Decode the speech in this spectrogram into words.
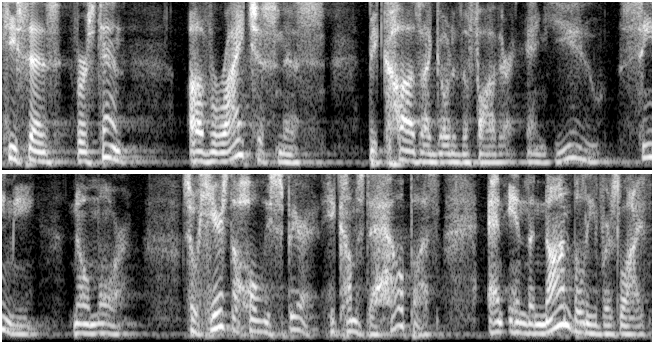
He says, verse 10, of righteousness because I go to the Father and you see me no more. So here's the Holy Spirit. He comes to help us. And in the non believer's life,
